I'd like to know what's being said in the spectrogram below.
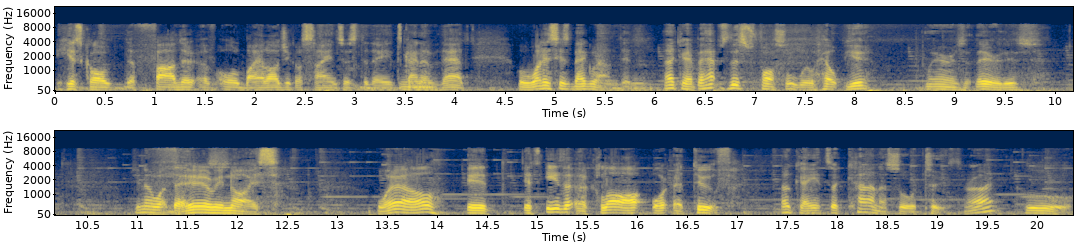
he's called the father of all biological sciences today. It's kind of that. Well, what is his background? then? Okay, perhaps this fossil will help you. Where is it? There it is. Do you know what that is? very nice. Well, it it's either a claw or a tooth. Okay, it's a carnosaur tooth, right? Ooh.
